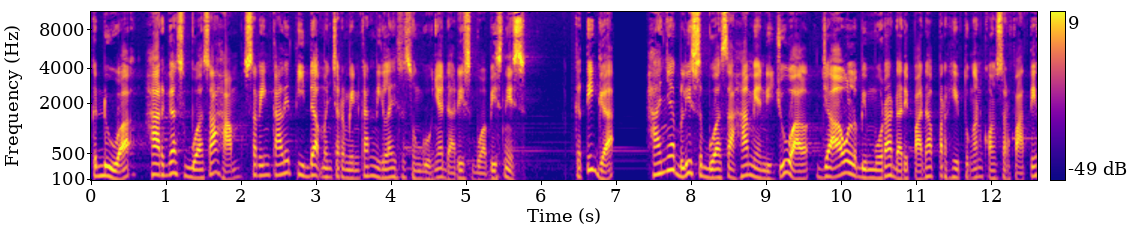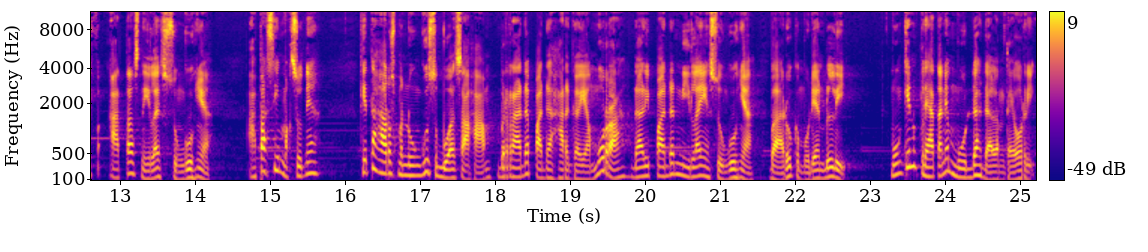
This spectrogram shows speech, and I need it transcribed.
Kedua, harga sebuah saham sering kali tidak mencerminkan nilai sesungguhnya dari sebuah bisnis. Ketiga, hanya beli sebuah saham yang dijual jauh lebih murah daripada perhitungan konservatif atas nilai sesungguhnya. Apa sih maksudnya? Kita harus menunggu sebuah saham berada pada harga yang murah daripada nilai yang sungguhnya, baru kemudian beli. Mungkin kelihatannya mudah dalam teori,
